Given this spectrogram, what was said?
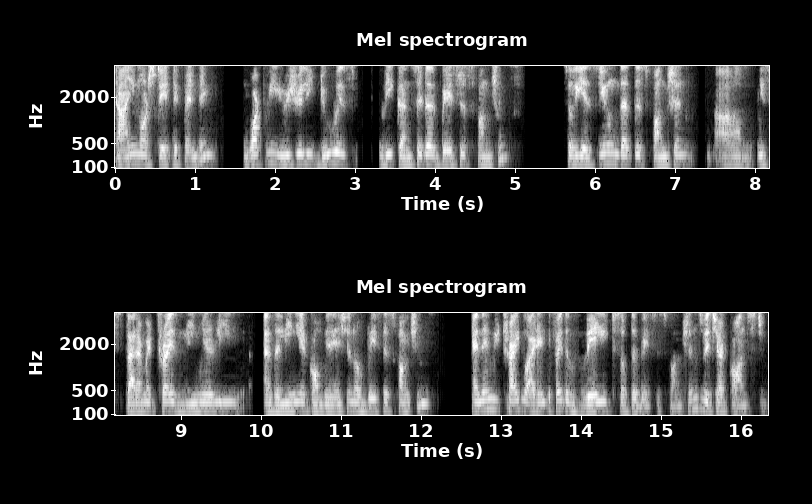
time or state dependent, what we usually do is we consider basis functions. So we assume that this function um, is parameterized linearly as a linear combination of basis functions. And then we try to identify the weights of the basis functions, which are constant.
